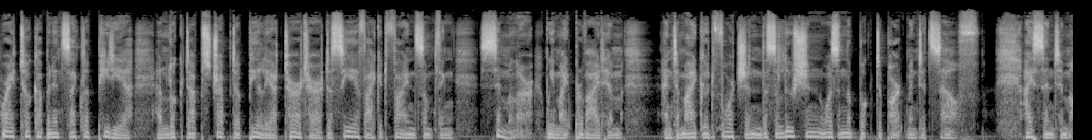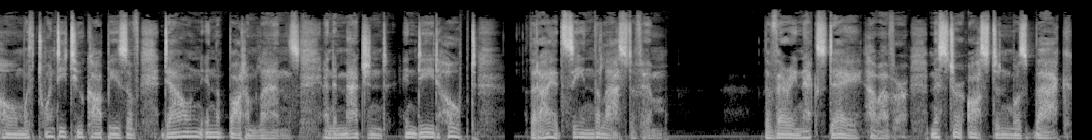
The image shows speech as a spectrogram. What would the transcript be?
where I took up an encyclopedia and looked up Streptopelia turtur to see if I could find something similar we might provide him. And to my good fortune, the solution was in the book department itself. I sent him home with 22 copies of Down in the Bottomlands and imagined, indeed hoped, that I had seen the last of him. The very next day, however, Mr. Austin was back.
